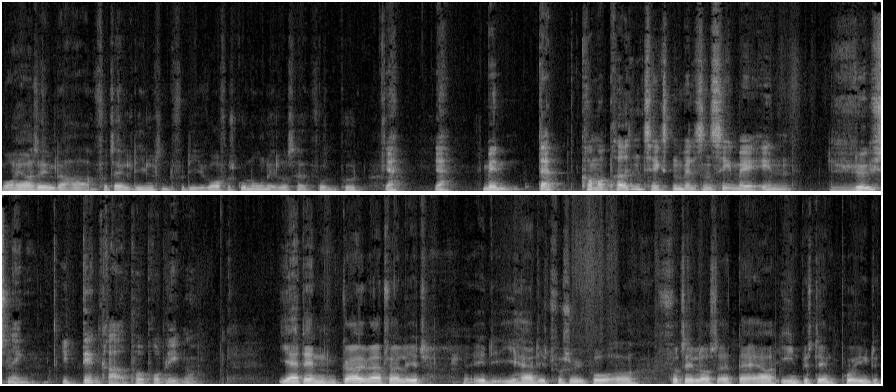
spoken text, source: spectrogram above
vor herre selv, der har fortalt lignelsen, fordi hvorfor skulle nogen ellers have fundet på den? Ja, ja. Men der kommer prædikenteksten vel sådan set med en løsning i den grad på problemet. Ja, den gør i hvert fald et, et ihærdigt forsøg på at fortælle os, at der er en bestemt pointe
